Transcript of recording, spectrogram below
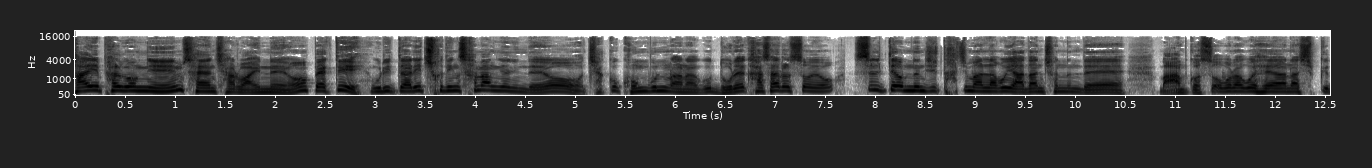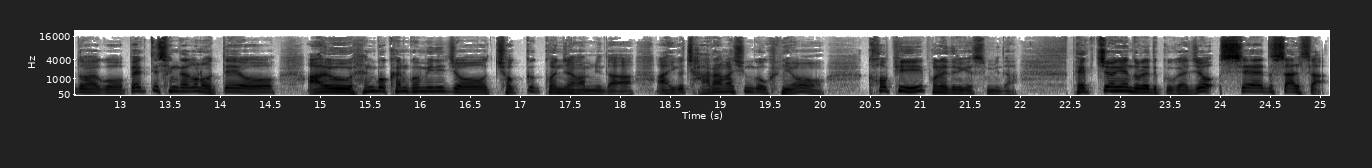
사이팔공님 사연 잘 와 있네요. 백디, 우리 딸이 초딩 3학년인데요. 자꾸 공부는 안 하고 노래 가사를 써요. 쓸데없는 짓 하지 말라고 야단쳤는데 마음껏 써보라고 해야 하나 싶기도 하고 백디 생각은 어때요? 아유, 행복한 고민이죠. 적극 권장합니다. 아, 이거 자랑하신 거군요. 커피 보내드리겠습니다. 백정의 노래 듣고 가죠. 새드 쌀사.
